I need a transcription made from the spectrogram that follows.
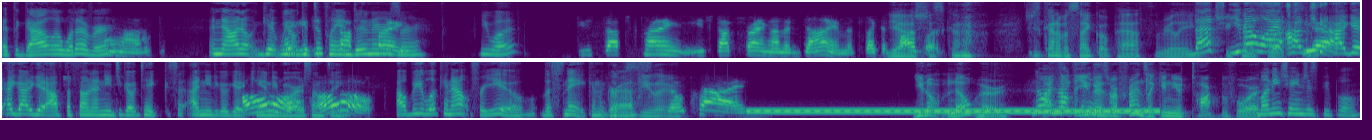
at the gala, whatever, Uh-huh. and now I don't get we Well, don't get to plan dinners crying. or you what? You stopped crying. You stopped crying on a dime. It's like a yeah, toddler. she's kind of she's kind of a psychopath, really. That's She you know what. I'm Yeah. I get I got to get off the phone. I need to go take I need to go get a candy oh, bar or something. Oh, I'll be looking out for you, the snake in the grass. see you later. don't cry. You don't know her. No, I I'm thought not that you guys were friends, like, and you talked before. Money changes people.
